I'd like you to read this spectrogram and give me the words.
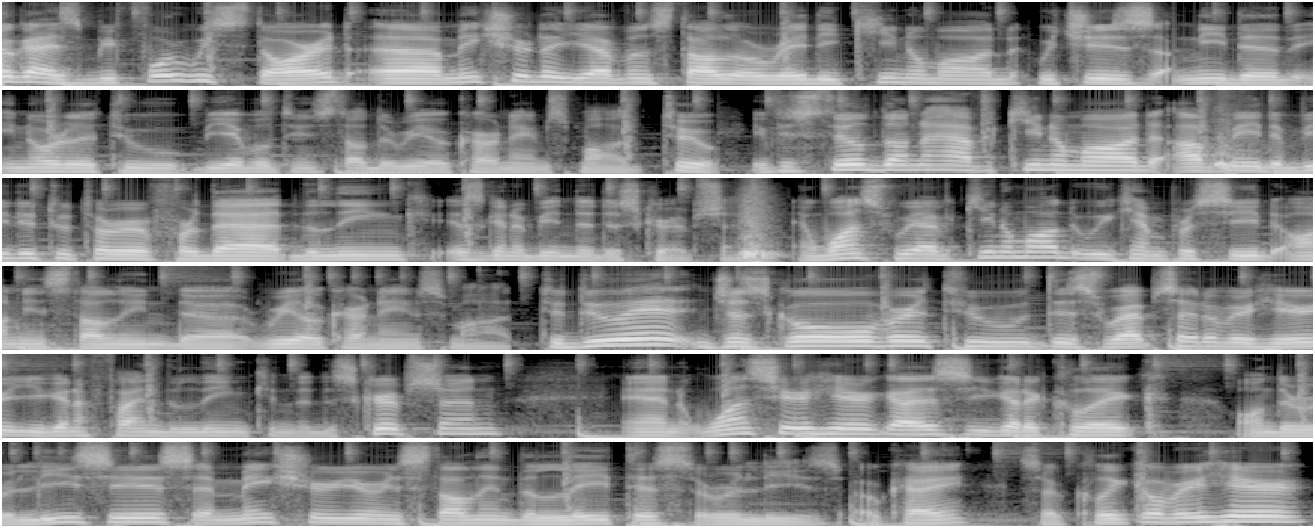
So guys, before we start, uh, make sure that you have installed already KinoMod, which is needed in order to be able to install the Real Car Names mod too. If you still don't have KinoMod, I've made a video tutorial for that. The link is going to be in the description. And once we have KinoMod, we can proceed on installing the Real Car Names mod. To do it, just go over to this website over here. You're going to find the link in the description. And once you're here, guys, you got to click on the releases and make sure you're installing the latest release okay so click over here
